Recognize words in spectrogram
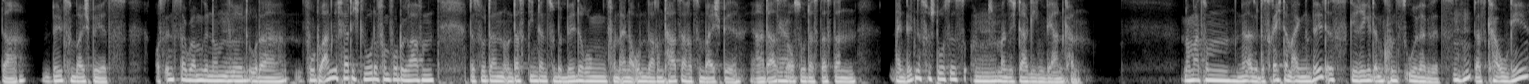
da ein Bild zum Beispiel jetzt aus Instagram genommen wird oder ein Foto angefertigt wurde vom Fotografen, das wird dann, und das dient dann zur Bebilderung von einer unwahren Tatsache zum Beispiel. Ja, da ist es Ja. auch so, dass das dann ein Bildnisverstoß ist und man sich dagegen wehren kann. Nochmal zum, ne, also das Recht am eigenen Bild ist geregelt im Kunsturhebergesetz. Das KUG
